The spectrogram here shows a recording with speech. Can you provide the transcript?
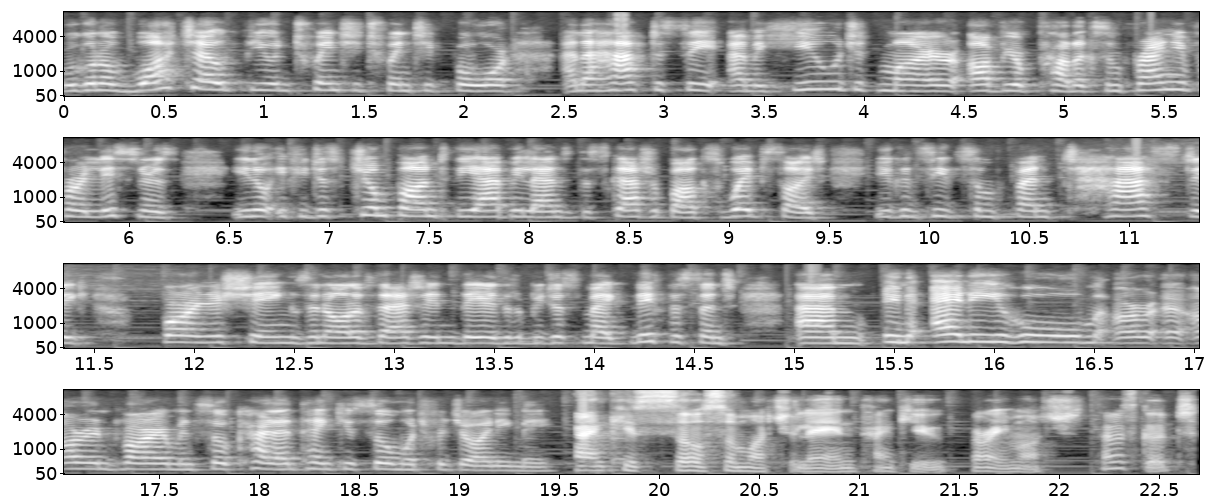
We're going to watch out for you in 2024. And I have to say, I'm a huge admirer of your products. And for any of our listeners, you know, if you just jump onto the Abbeylands, the Scatterbox website, you can see some fantastic furnishings and all of that in there that'll be just magnificent um, in any home or, or environment. So, Caroline, thank you so much for joining me. Thank you so, so much, Elaine. Thank you very much. That was good.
